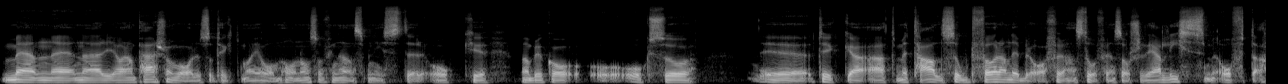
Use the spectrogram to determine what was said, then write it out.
Men eh, när Göran Persson var det så tyckte man ju om honom som finansminister. Och eh, man brukar också eh, tycka att Metalls ordförande är bra för han står för en sorts realism ofta.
